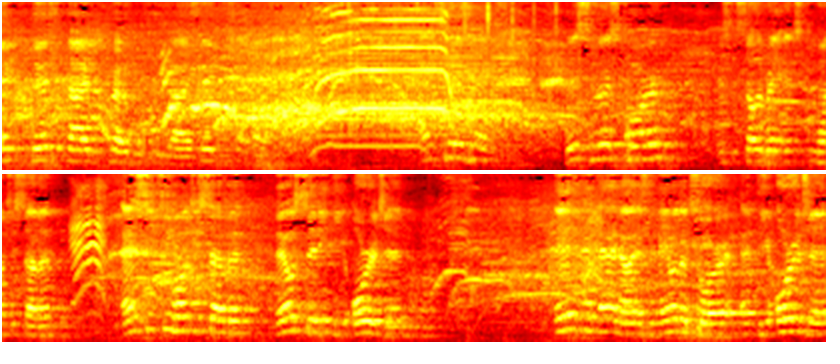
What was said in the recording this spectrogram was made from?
Make this night incredible for you guys. Thank you so much. And citizens, this US tour is to celebrate NCT 127. NCT 127, Neo City, The Origin. In Nana is the name of the tour, and The Origin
